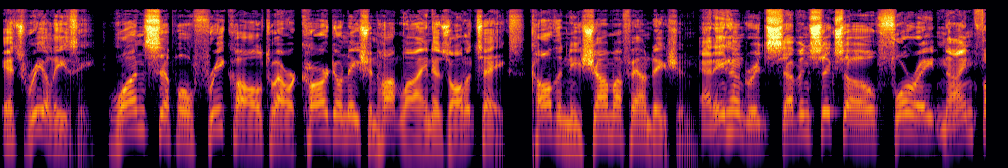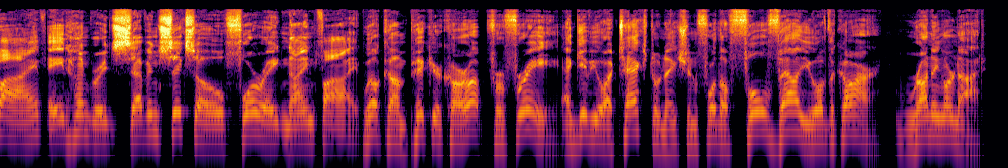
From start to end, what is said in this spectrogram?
It's real easy. One simple free call to our car donation hotline is all it takes. Call the Nishama Foundation at 800 760 4895. 800 760 4895. We'll come pick your car up for free and give you a tax donation for the full value of the car, running or not.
